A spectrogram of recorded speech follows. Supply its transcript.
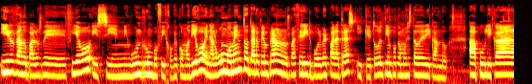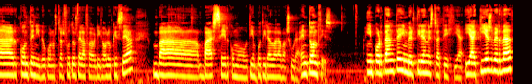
ir dando palos de ciego y sin ningún rumbo fijo, que como digo, en algún momento, tarde o temprano, nos va a hacer ir volver para atrás y que todo el tiempo que hemos estado dedicando a publicar contenido con nuestras fotos de la fábrica o lo que sea, va, va a ser como tiempo tirado a la basura. Entonces, importante invertir en estrategia. Y aquí es verdad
